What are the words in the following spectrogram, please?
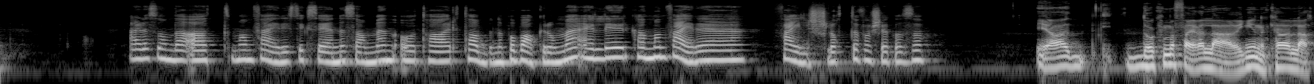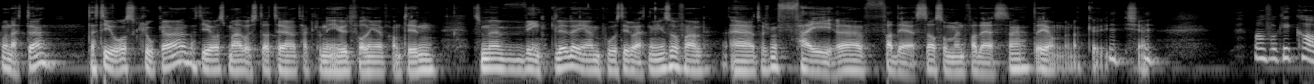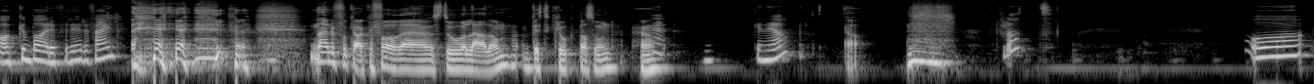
Er det sånn da at man feirer suksessene sammen og tar tabbene på bakrommet, eller kan man feire feilslåtte forsøk også? Ja, da kan vi feire læringen. Hva lærte vi av dette? Dette gjør oss klokere, dette gjør oss mer rusta til å takle nye utfordringer i framtiden. Så vi vinkler det i en positiv retning i så fall. Jeg tror ikke vi feirer fadeser som en fadese. Det gjør vi nok ikke. Man får ikke kake bare for å gjøre feil? Nei, du får kake for uh, stor lærdom. Blitt klok person. Ja. Ja. Genialt. Ja. Flott. Og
